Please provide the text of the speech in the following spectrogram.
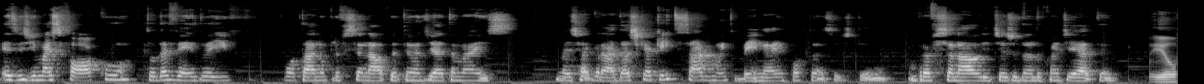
exigir mais foco, tô devendo aí voltar no profissional para ter uma dieta mais mais regrada. Acho que a Kate sabe muito bem, né, a importância de ter um profissional ali te ajudando com a dieta. Eu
